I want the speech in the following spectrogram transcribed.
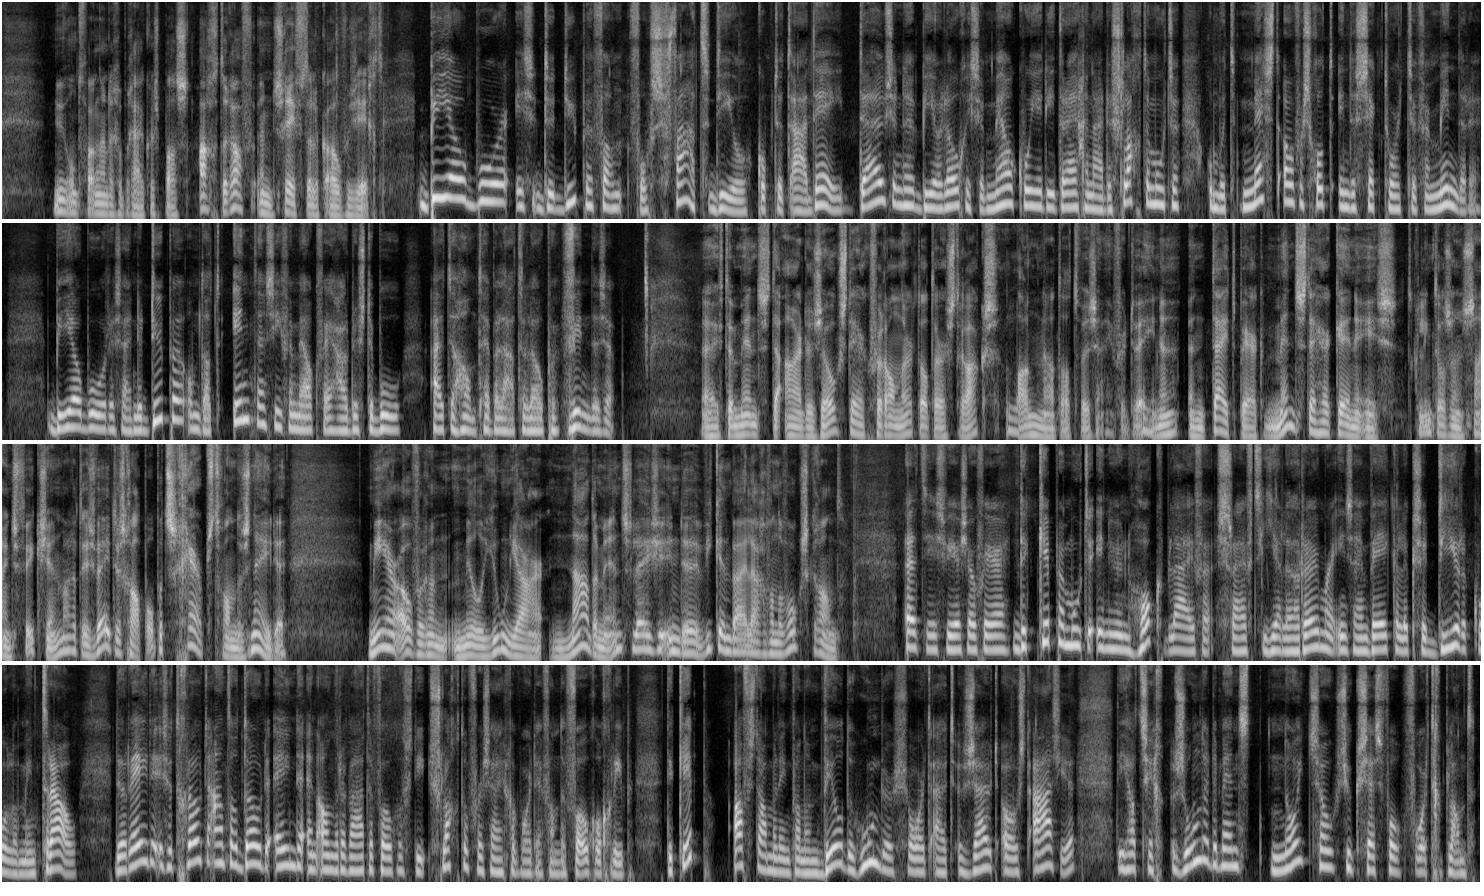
Nu ontvangen de gebruikers pas achteraf een schriftelijk overzicht. Bioboer is de dupe van fosfaatdeal, kopt het AD. Duizenden biologische melkkoeien die dreigen naar de slag te moeten om het mestoverschot in de sector te verminderen. Bioboeren zijn de dupe omdat intensieve melkveehouders de boel uit de hand hebben laten lopen, vinden ze. Heeft de mens de aarde zo sterk veranderd dat er straks, lang nadat we zijn verdwenen, een tijdperk mens te herkennen is? Het klinkt als een science fiction, maar het is wetenschap op het scherpst van de snede. Meer over een miljoen jaar na de mens lees je in de weekendbijlage van de Volkskrant. Het is weer zover. De kippen moeten in hun hok blijven, schrijft Jelle Reumer in zijn wekelijkse dierencolumn in Trouw. De reden is het grote aantal dode eenden en andere watervogels die slachtoffer zijn geworden van de vogelgriep. De kip, afstammeling van een wilde hoendersoort uit Zuidoost-Azië, die had zich zonder de mens nooit zo succesvol voortgeplant.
